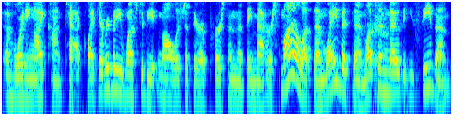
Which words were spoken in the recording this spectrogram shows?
avoiding eye contact. Like everybody wants to be acknowledged that they're a person, that they matter. Smile at them, wave at them, let yeah. them know that you see them.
